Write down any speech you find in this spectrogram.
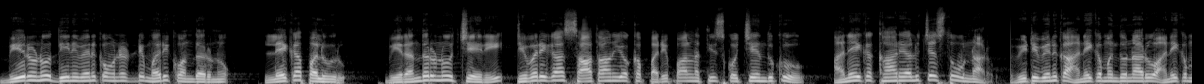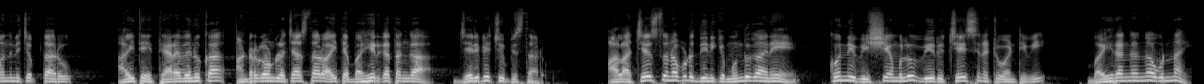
వీరును దీని వెనుక ఉన్నటువంటి మరికొందరును లేక పలువురు వీరందరూ చేరి చివరిగా సాతాను యొక్క పరిపాలన తీసుకొచ్చేందుకు అనేక కార్యాలు చేస్తూ ఉన్నారు. వీటి వెనుక అనేక మంది ఉన్నారు అనేక మందిని చెప్తారు. అయితే తెర వెనుక అండర్గ్రౌండ్లో చేస్తారు అయితే బహిర్గతంగా జరిపి చూపిస్తారు. అలా చేస్తున్నప్పుడు దీనికి ముందుగానే కొన్ని విషయములు వీరు చేసినటువంటివి బహిరంగంగా ఉన్నాయి.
